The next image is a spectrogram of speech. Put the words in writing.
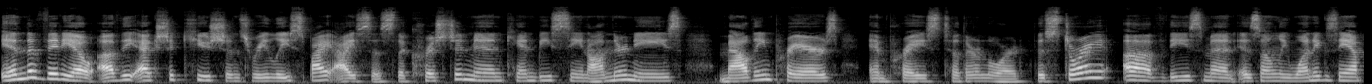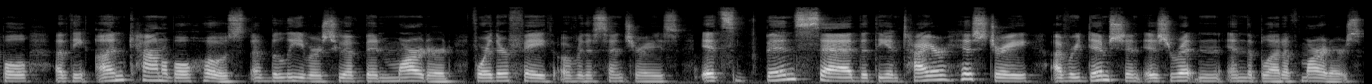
In the video of the executions released by ISIS, the Christian men can be seen on their knees, mouthing prayers and praise to their Lord. The story of these men is only one example of the uncountable host of believers who have been martyred for their faith over the centuries. It's been said that the entire history of redemption is written in the blood of martyrs.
